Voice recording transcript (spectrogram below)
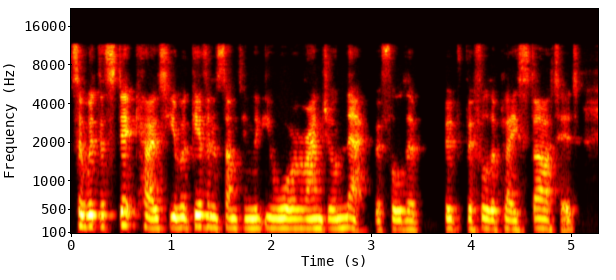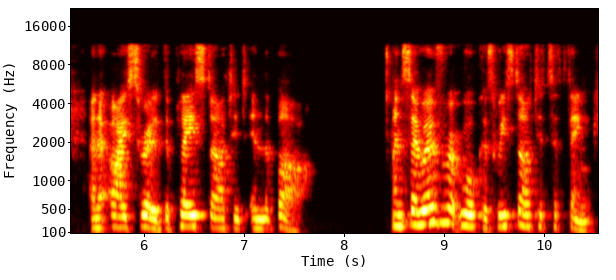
So with the stick house, you were given something that you wore around your neck before the before the play started. And at Ice Road, the play started in the bar. And so over at Raucous, we started to think,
